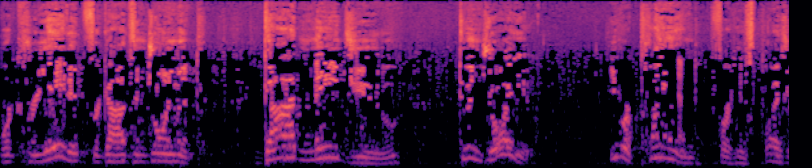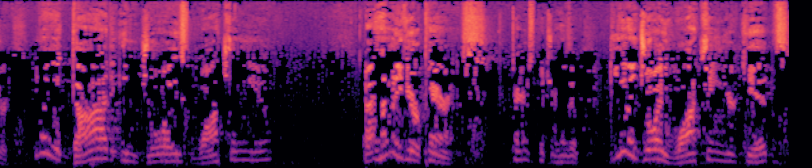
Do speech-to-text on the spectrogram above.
were created for God's enjoyment. God made you to enjoy you. You were planned for His pleasure. You know that God enjoys watching you? Uh, how many of you are parents? Parents, put your hands up. Do you enjoy watching your kids?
